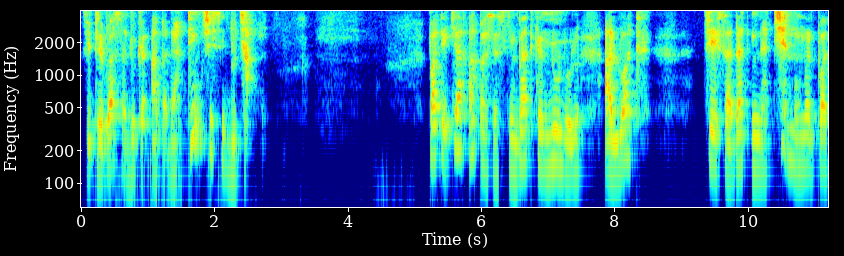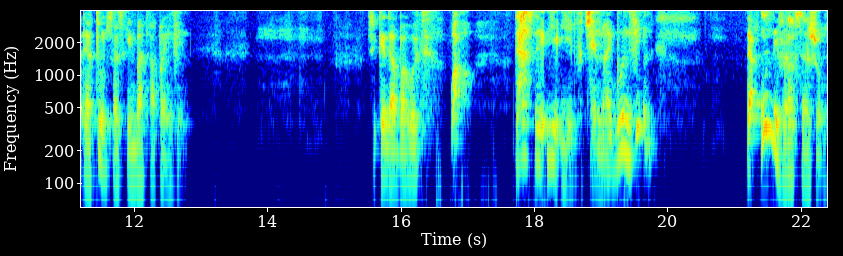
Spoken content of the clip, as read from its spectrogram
Și trebuia să ducă apa, dar timp ce se duceau, poate chiar apa s-a schimbat când nunul a luat ce s-a dat în acel moment, poate atunci s-a schimbat apa în vin. Și când a băut, wow, dar asta e, e cel mai bun vin. Dar unde vreau să ajung?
